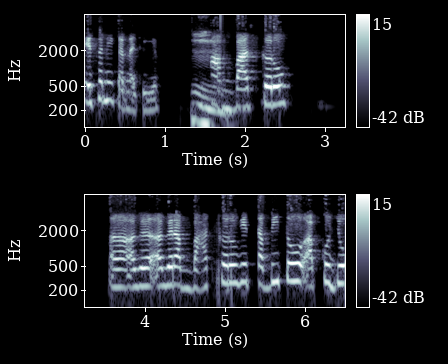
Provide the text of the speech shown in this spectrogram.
ऐसा नहीं करना चाहिए। आप बात करो अगर अगर आप बात करोगे तभी तो आपको जो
